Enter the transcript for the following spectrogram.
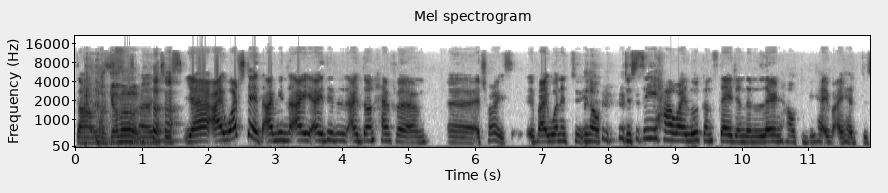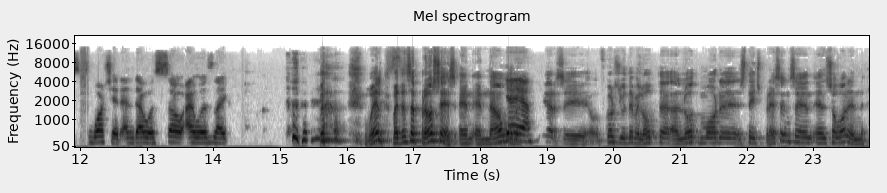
sounds. Oh, come on. uh, just, yeah, I watched it. I mean, I, I didn't, I don't have um, uh, a choice. If I wanted to, you know, to see how I look on stage and then learn how to behave, I had to watch it. And that was so, I was like, well, but that's a process, and and now yeah, yeah. years, uh, of course, you developed a, a lot more uh, stage presence and and so on. And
